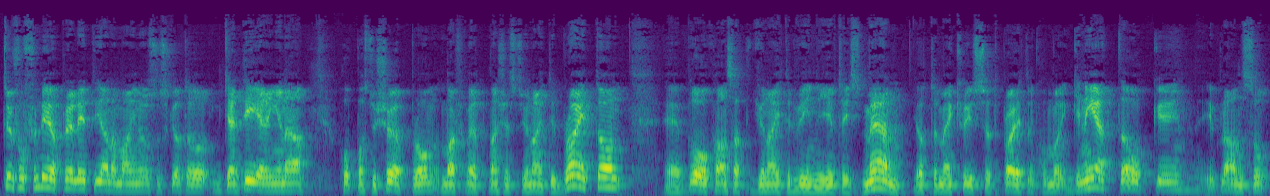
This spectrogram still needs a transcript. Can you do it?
Du får fundera på det lite grann Magnus, så ska jag ta garderingarna. Hoppas du köper dem. Match 1 Manchester United-Brighton. Eh, bra chans att United vinner givetvis. Men jag tar med krysset. Brighton kommer gneta och eh, ibland så...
